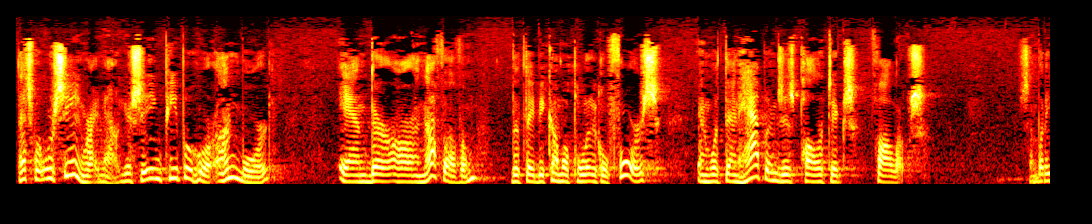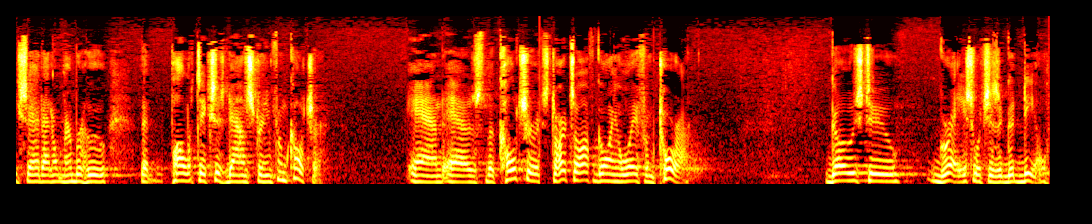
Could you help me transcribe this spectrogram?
That's what we're seeing right now. You're seeing people who are unmoored, and there are enough of them that they become a political force and what then happens is politics follows. Somebody said, I don't remember who, that politics is downstream from culture. And as the culture starts off going away from Torah, goes to grace, which is a good deal.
